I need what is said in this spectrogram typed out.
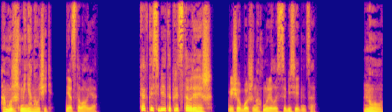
«А можешь меня научить?» — не отставал я. «Как ты себе это представляешь?» — еще больше нахмурилась собеседница. «Ну,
